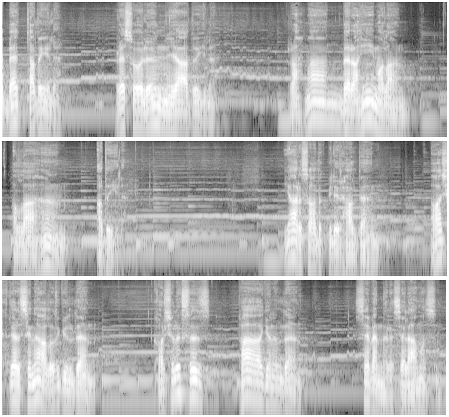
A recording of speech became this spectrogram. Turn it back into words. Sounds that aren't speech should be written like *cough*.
muhabbet tadıyla, Resulün yadıyla, Rahman ve Rahim olan Allah'ın adıyla. Yar sadık bilir halden, Aşk dersini alır gülden, Karşılıksız ta gönülden, Sevenlere selam olsun.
